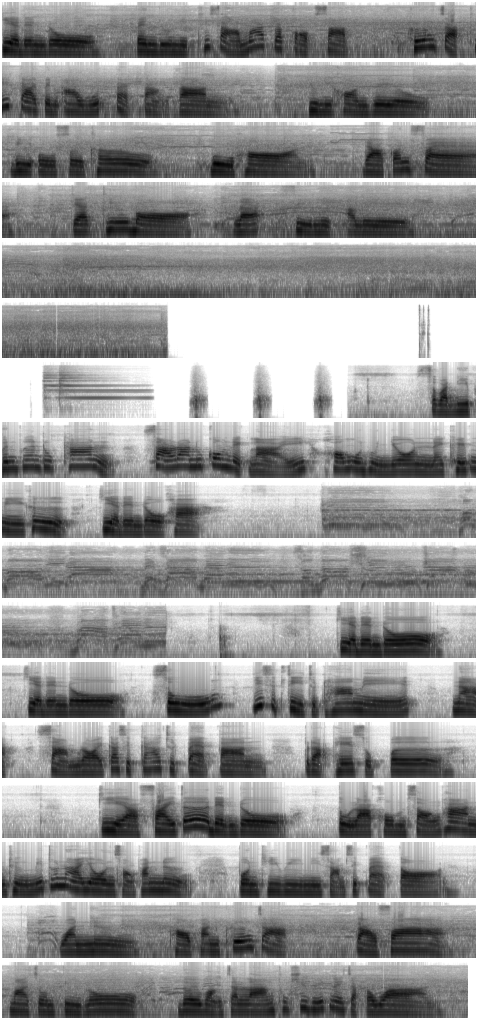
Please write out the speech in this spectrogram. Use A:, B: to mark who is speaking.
A: กียร์เดนโด เป็นยูนิตที่สามารถประกอบสัตว์ เครื่องจักรที่กลายเป็นอาวุธแตกต่างกันยูนิคอร์นริลดีโอเซอร์เคิลบูฮอนดากอนแฟร์แกตทิงบอลและฟีนิกอเล สวัสดีเพื่อนๆทุกท่าน สารานุกรมเหล็กไหล ข้อมูลหุ่นยนต์ในคลิปนี้คือ เกียร์เดนโดค่ะ เกียร์เดนโด เกียร์เดนโด สูง 24.5 เมตร หนัก 399.8 ตัน ประเภทซูเปอร์ เกียร์ไฟเตอร์เดนโดตุลาคม 2000 ถึงมิถุนายน 2001 บนทีวีมี 38 ตอน วันหนึ่ง เผ่าพันธุ์เครื่องจักรกล่าวฟ้า มาโจมตีโลก โดยหวังจะล้างทุกชีวิตในจักรวาล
